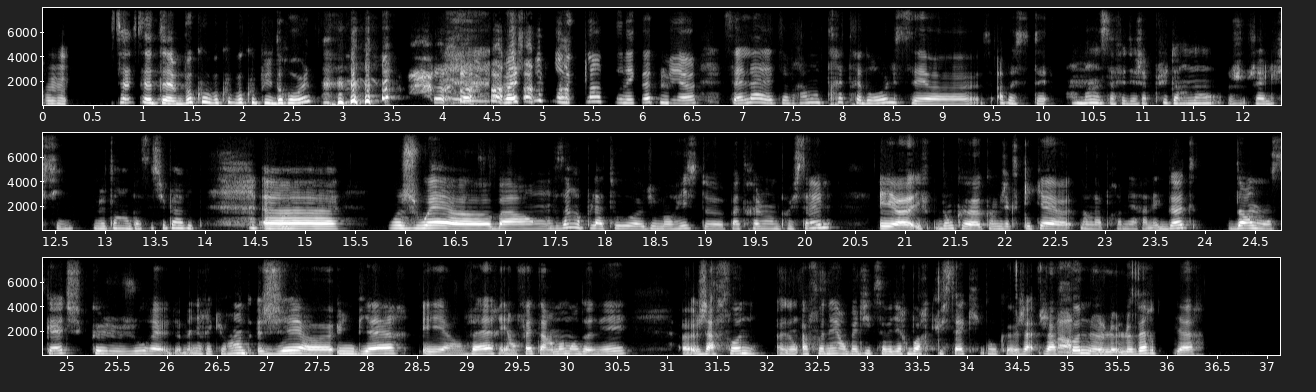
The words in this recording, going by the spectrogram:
Ça, c'était beaucoup, beaucoup, beaucoup plus drôle. Moi, je trouve qu'on a plein d'anecdotes, mais euh, celle-là, elle était vraiment très, très drôle. C'est, euh... ah bah, c'était, oh mince, ça fait déjà plus d'un an. J'hallucine. Le temps a passé super vite. Euh, on jouait, euh, bah, on faisait un plateau euh, d'humoriste pas très loin de Bruxelles. Et donc, comme j'expliquais dans la première anecdote, dans mon sketch que je joue de manière récurrente, j'ai une bière et un verre et en fait à un moment donné, j'affonne. Euh, donc affonner en Belgique ça veut dire boire cul sec. Donc euh, j'affonne ah, le, le, verre de bière.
